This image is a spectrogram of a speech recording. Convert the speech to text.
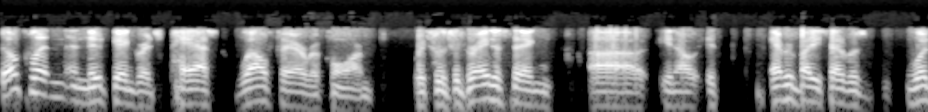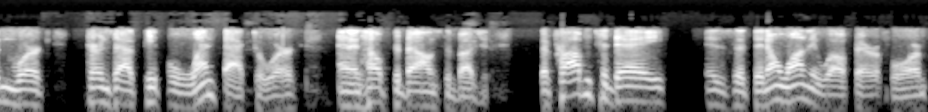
Bill Clinton and Newt Gingrich passed welfare reform, which was the greatest thing. Uh, you know, it, everybody said it was wouldn't work. Turns out people went back to work, and it helped to balance the budget. The problem today is that they don't want any welfare reform.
